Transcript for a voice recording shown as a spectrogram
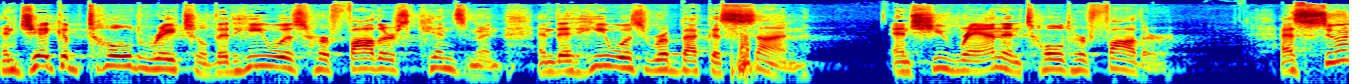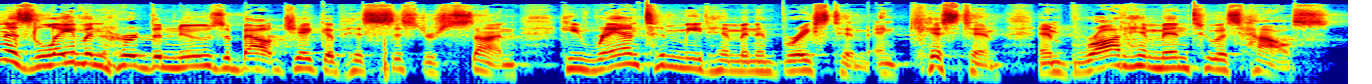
And Jacob told Rachel that he was her father's kinsman and that he was Rebekah's son. And she ran and told her father. As soon as Laban heard the news about Jacob, his sister's son, he ran to meet him and embraced him and kissed him and brought him into his house.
